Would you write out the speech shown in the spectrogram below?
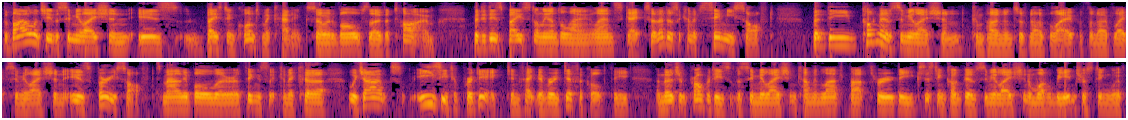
The biology of the simulation is based in quantum mechanics, so it evolves over time, but it is based on the underlying landscape. So that is a kind of semi-soft. But the cognitive simulation component of Noble Ape, of the Noble Ape simulation, is very soft. It's malleable. There are things that can occur which aren't easy to predict. In fact, they're very difficult. The emergent properties of the simulation come in large part through the existing cognitive simulation, and what will be interesting with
